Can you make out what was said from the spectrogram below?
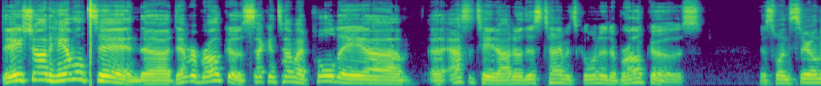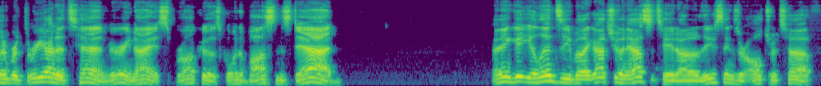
DaeSean Hamilton, the Denver Broncos. Second time I pulled a, um, acetate auto. This time it's going to the Broncos. This one's serial number 3 out of 10. Very nice. Broncos going to Boston's dad. I didn't get you Lindsay, but I got you an acetate auto. These things are ultra tough.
